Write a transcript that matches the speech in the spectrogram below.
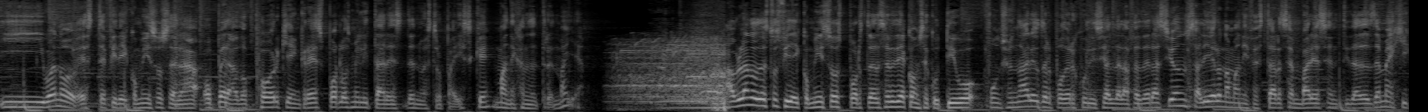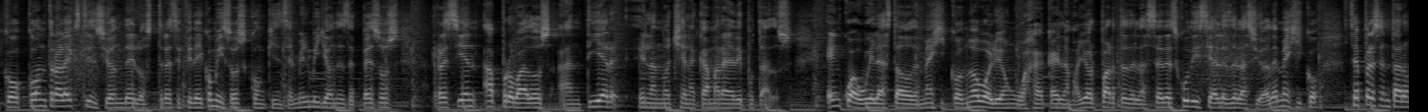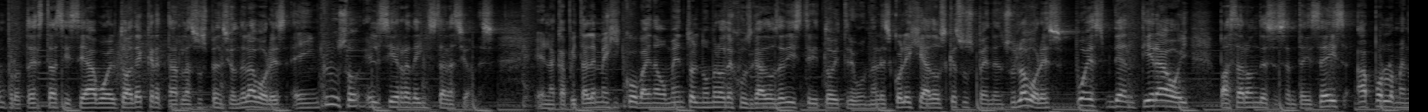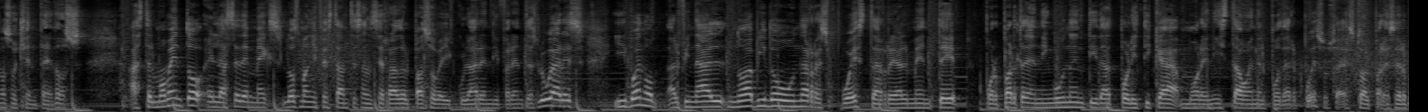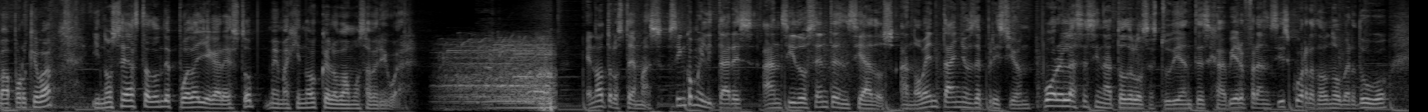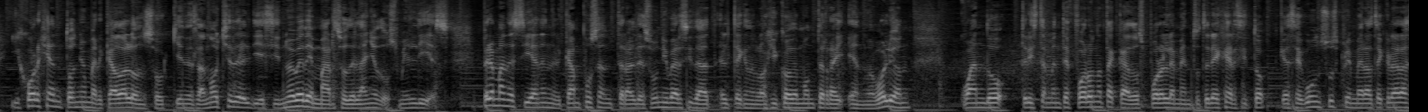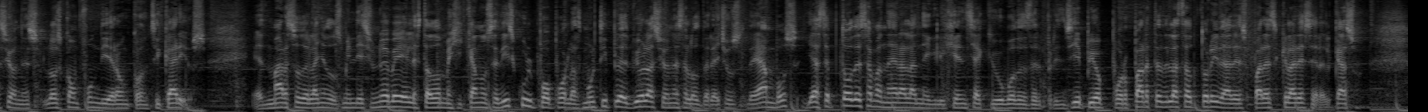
Y bueno, este fideicomiso será operado por quien crees, por los militares de nuestro país que manejan el tren Maya. Hablando de estos fideicomisos, por tercer día consecutivo, funcionarios del Poder Judicial de la Federación salieron a manifestarse en varias entidades de México contra la extinción de los 13 fideicomisos con 15 mil millones de pesos recién aprobados antier en la noche en la Cámara de Diputados. En Coahuila, Estado de México, Nuevo León, Oaxaca y la mayor parte de las sedes judiciales de la Ciudad de México se presentaron protestas y se ha vuelto a decretar la suspensión de labores e incluso el cierre de instalaciones. En la capital de México va en aumento el número de juzgados de distrito y tribunales colegiados que suspenden sus labores, pues de antier a hoy pasaron de 66 a por lo menos 82. Hasta el momento, en la MEX, los manifestantes han cerrado el paso vehicular en diferentes lugares y bueno, al final no ha habido una respuesta realmente por parte de ninguna entidad política morenista o en el poder, pues, o sea, esto al parecer va porque va y no sé hasta dónde pueda llegar esto, me imagino que lo vamos a averiguar. En otros temas, cinco militares han sido sentenciados a 90 años de prisión por el asesinato de los estudiantes Javier Francisco Redondo Verdugo y Jorge Antonio Mercado Alonso, quienes la noche del 19 de marzo del año 2010 permanecían en el campus central de su universidad, el Tecnológico de Monterrey en Nuevo León, cuando tristemente fueron atacados por elementos del ejército que según sus primeras declaraciones los confundieron con sicarios. En marzo del año 2019 el Estado mexicano se disculpó por las múltiples violaciones a los derechos de ambos y aceptó de esa manera la negligencia que hubo desde el principio por parte de las autoridades para esclarecer el caso.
